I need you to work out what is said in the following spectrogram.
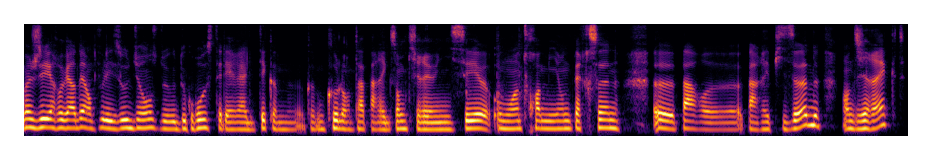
Moi, j'ai regardé un peu les audiences de, grosses téléréalités comme comme Colanta par exemple, qui réunissaient euh, au moins 3 millions de personnes euh, par par épisode en direct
